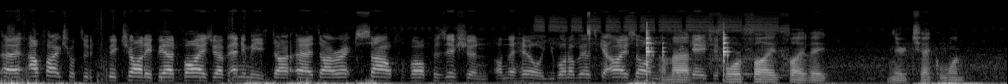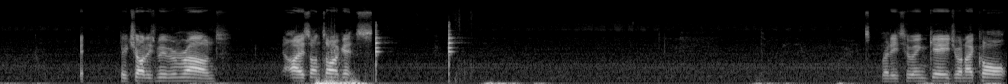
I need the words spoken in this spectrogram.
Uh, Alpha Actual to Big Charlie, be advised you have enemies di- uh, direct south of our position on the hill. You want to be able to get eyes on. I'm at engaging. 4558 near check 1. Big Charlie's moving around. Eyes on targets. Ready to engage when I call.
